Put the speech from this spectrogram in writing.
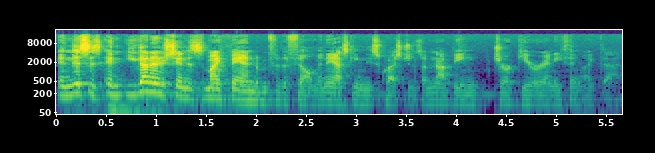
and this is, and you got to understand, this is my fandom for the film and asking these questions. I'm not being jerky or anything like that.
